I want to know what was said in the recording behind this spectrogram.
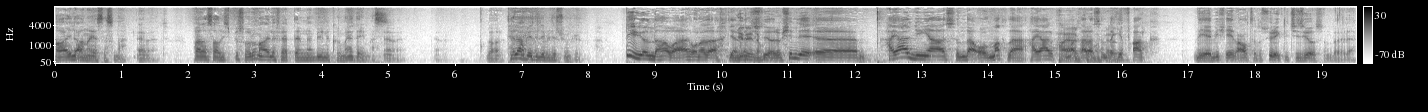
Aile anayasasına. Evet. Parasal hiçbir sorun aile fertlerinden birini kırmaya değmez. Evet. evet. Doğru. Telafi edilebilir çünkü. Bir yön daha var. Ona da gelmek Girelim. istiyorum. Şimdi e, hayal dünyasında olmakla hayal kurmak Hayal kurmak, arasındaki evet. fark diye bir şeyin altını sürekli çiziyorsun böyle.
